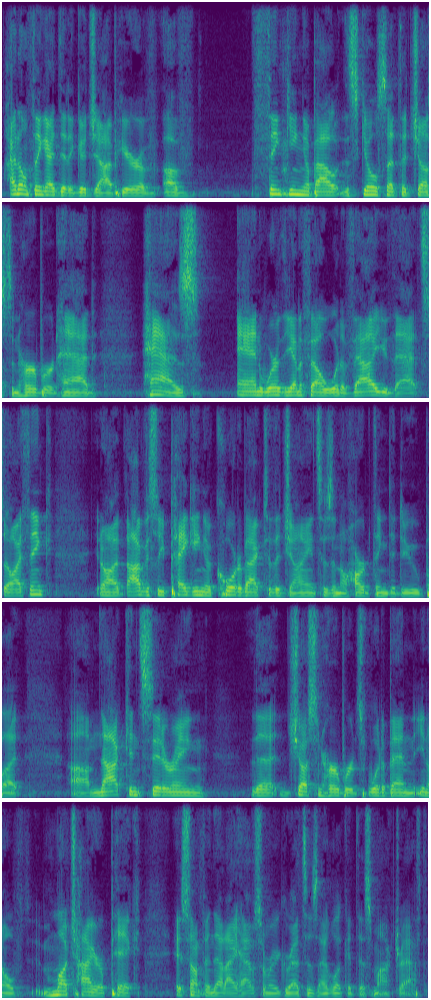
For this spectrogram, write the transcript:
I don't think I did a good job here of, of thinking about the skill set that Justin Herbert had has and where the NFL would have valued that. So I think you know, obviously pegging a quarterback to the Giants isn't a hard thing to do, but um, not considering that Justin Herbert's would have been you know much higher pick is something that I have some regrets as I look at this mock draft.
